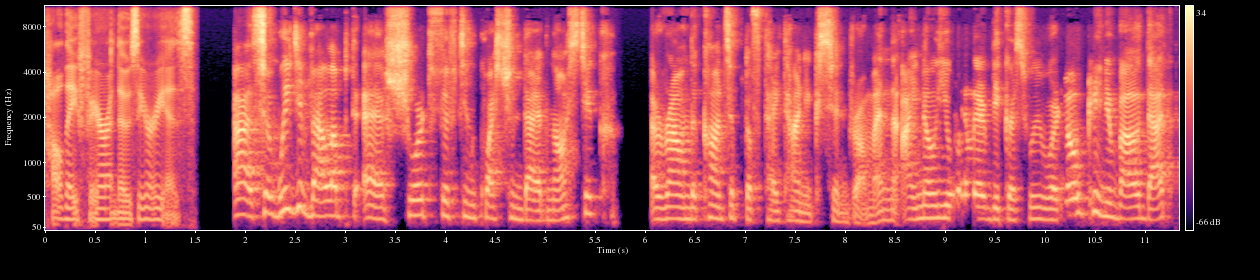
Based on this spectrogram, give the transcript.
how they fare in those areas? Uh, so, we developed a short 15 question diagnostic around the concept of Titanic syndrome. And I know you were there because we were talking about that.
